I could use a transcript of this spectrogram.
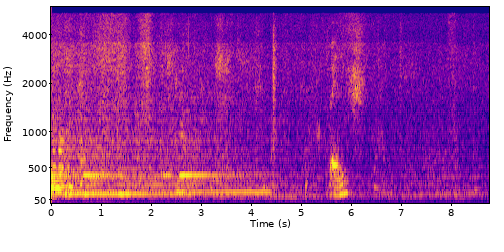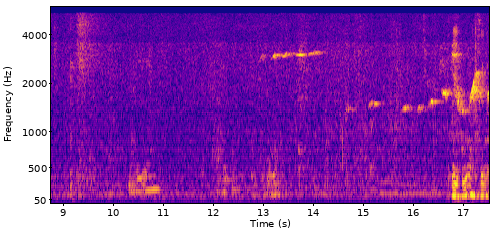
Belum mau. Pak Eli. Ibu di sini.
